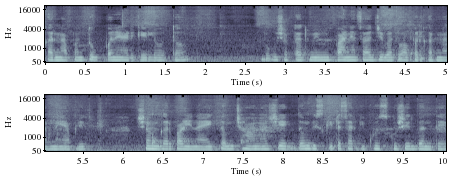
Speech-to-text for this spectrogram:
कारण आपण तूप पण ॲड केलं होतं. बघू शकता तुम्ही मी पाण्याचा अजिबात वापर करणार नाही. आपली शंकरपाळी ना एकदम छान अशी एकदम बिस्किटासारखी खुसखुशीत बनते.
